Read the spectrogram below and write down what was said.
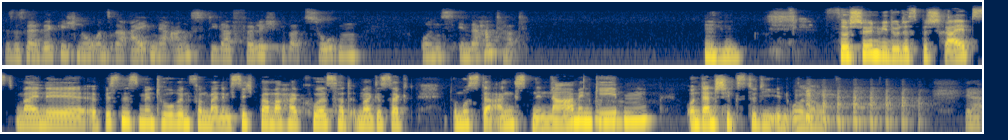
Das ist ja wirklich nur unsere eigene Angst, die da völlig überzogen uns in der Hand hat. Mhm. So schön, wie du das beschreibst. Meine äh, Business-Mentorin von meinem Sichtbarmacher-Kurs hat immer gesagt, du musst der Angst einen Namen mhm. geben mhm. und dann schickst du die in Urlaub. ja.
